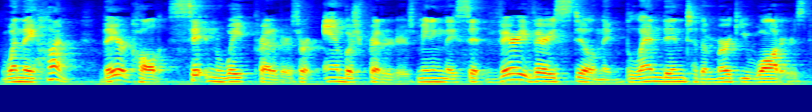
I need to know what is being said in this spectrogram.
When they hunt, they are called sit and wait predators or ambush predators, meaning they sit very, very still and they blend into the murky waters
